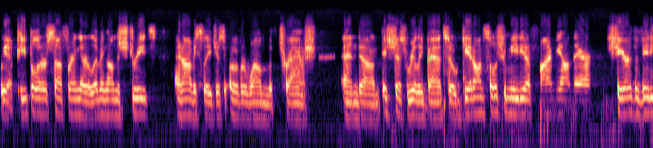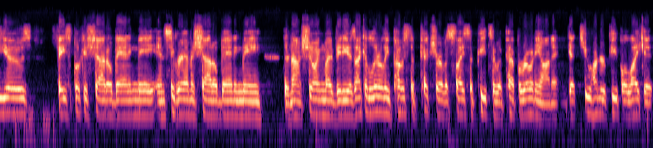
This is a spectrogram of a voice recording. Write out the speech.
We have people that are suffering that are living on the streets and obviously just overwhelmed with trash. And um, it's just really bad. So get on social media, find me on there, share the videos, Facebook is shadow banning me. Instagram is shadow banning me. They're not showing my videos. I could literally post a picture of a slice of pizza with pepperoni on it and get 200 people like it.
